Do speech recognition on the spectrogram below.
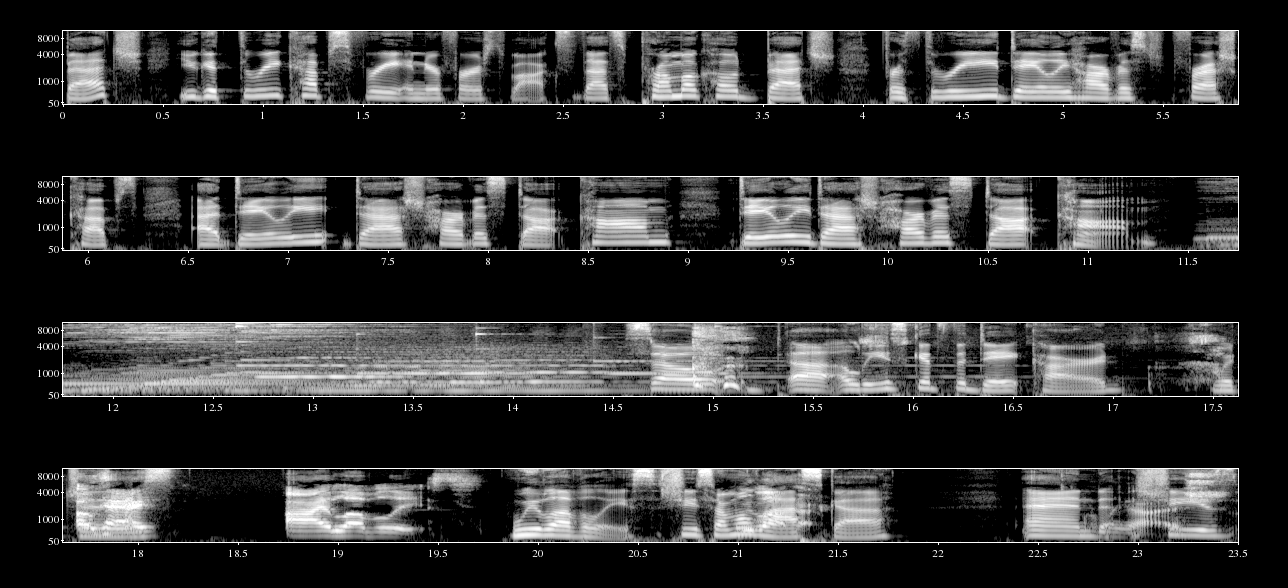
BETCH, you get three cups free in your first box. That's promo code BETCH for three Daily Harvest fresh cups at daily-harvest.com, daily-harvest.com. So uh, Elyse gets the date card, which Okay. is I love Elyse. we love Elyse. She's from her. Alaska, and Oh she's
